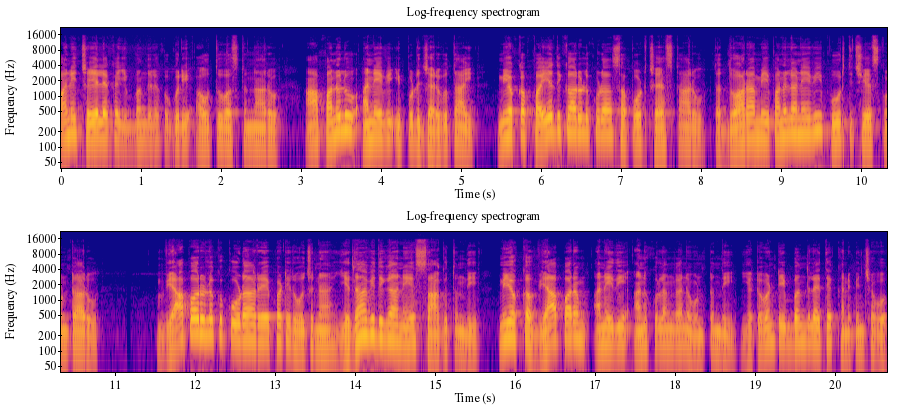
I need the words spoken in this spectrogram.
పని చేయలేక ఇబ్బందులకు గురి అవుతూ వస్తున్నారో ఆ పనులు అనేవి ఇప్పుడు జరుగుతాయి. మీ యొక్క పై అధికారులు కూడా సపోర్ట్ చేస్తారు. తద్వారా మీ పనులనేవి పూర్తి చేసుకుంటారు. వ్యాపారులకు కూడా రేపటి రోజున యథావిధిగానే సాగుతుంది. మీ యొక్క వ్యాపారం అనేది అనుకూలంగానే ఉంటుంది. ఎటువంటి ఇబ్బందులు అయితే కనిపించవు.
